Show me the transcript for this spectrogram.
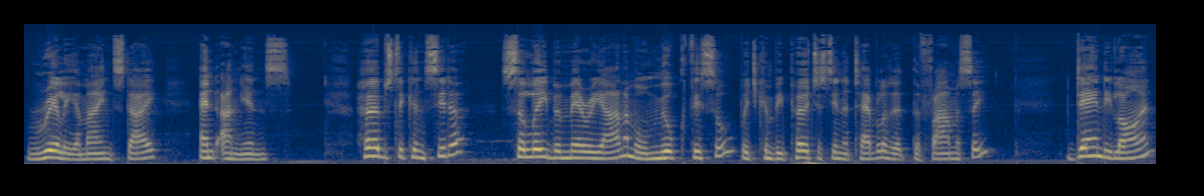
really a mainstay. And onions. Herbs to consider Silybum marianum or milk thistle, which can be purchased in a tablet at the pharmacy. Dandelion,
